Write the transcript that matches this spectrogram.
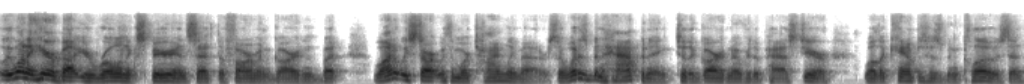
we want to hear about your role and experience at the farm and garden, but why don't we start with a more timely matter? So, what has been happening to the garden over the past year while the campus has been closed, and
